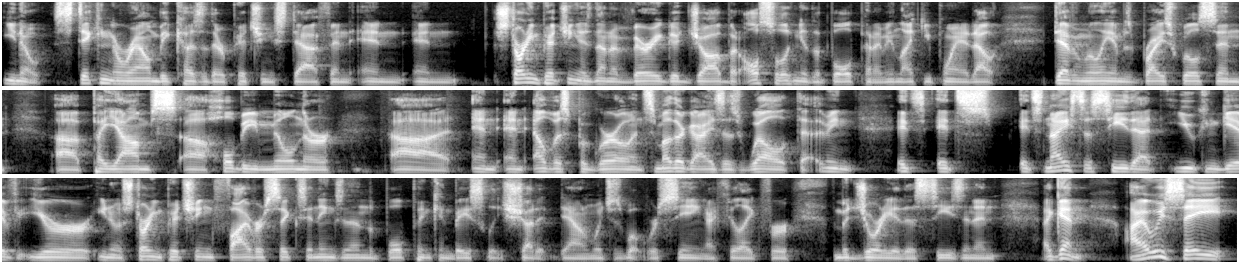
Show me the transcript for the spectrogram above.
you know, sticking around because of their pitching staff and and and starting pitching has done a very good job, but also looking at the bullpen. I mean, like you pointed out, Devin Williams, Bryce Wilson, uh, Payamps, uh, Hoby Milner, uh, and and Elvis Peguero and some other guys as well. I mean, it's it's it's nice to see that you can give your you know starting pitching five or six innings, and then the bullpen can basically shut it down, which is what we're seeing. I feel like for the majority of this season. And again, I always say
